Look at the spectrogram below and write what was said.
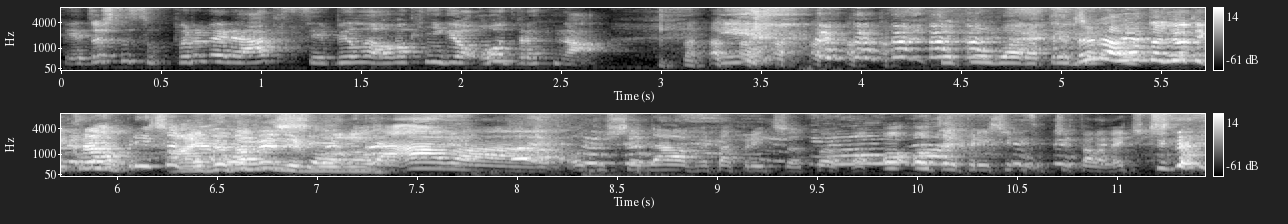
je to što su prve reakcije bile ova knjiga je odvratna. I, To je full dobra priča. Ali onda ljudi krenu, Ta priča ajde da vidimo, ono. oduševljava, oduševljava me ta priča. To, o, o, o toj priči nisam čitala, neću čitati.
